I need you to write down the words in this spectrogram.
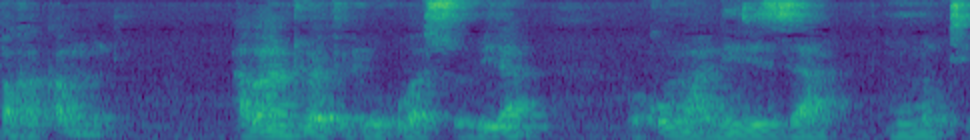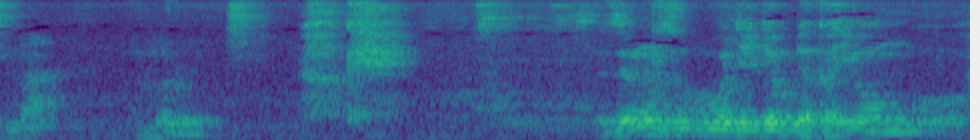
paka kamuli abantu baffe tuli kubasuubira okumwaniriza mu mutima omulungi nze muzukulu wa jjajja buda kayongo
